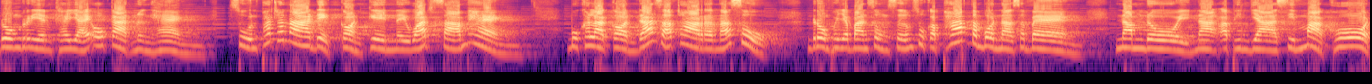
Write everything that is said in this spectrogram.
โรงเรียนขยายโอกาสหนึ่งแห่ง ศูนย์พัฒนาเด็กก่อนเกณฑ์ในวัด 3 แห่ง บุคลากรด้านสาธารณสุข โรงพยาบาลส่งเสริมสุขภาพตำบลนาสะแบง นำโดยนางอภิญญาสิมหมาโคต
